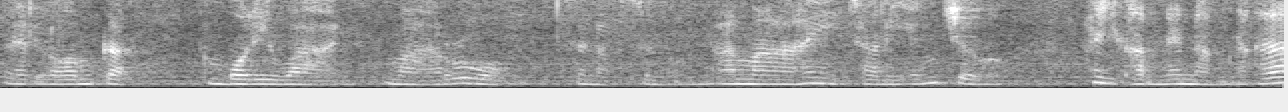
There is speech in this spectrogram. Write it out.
แวดล้อมกับบริวารมาร่วมสนับสนุนเอามาให้ชาลีแองเจลให้คำแนะนำนะคะ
